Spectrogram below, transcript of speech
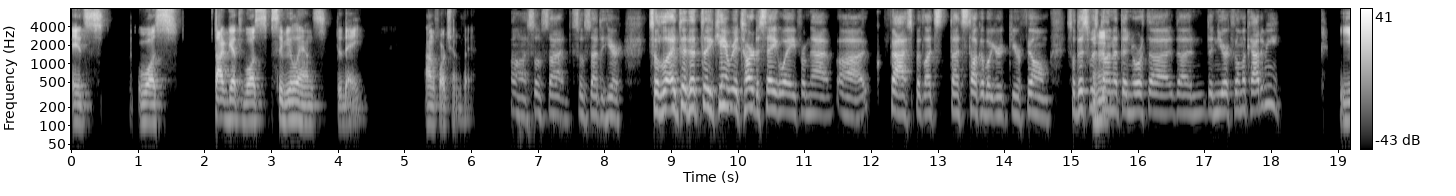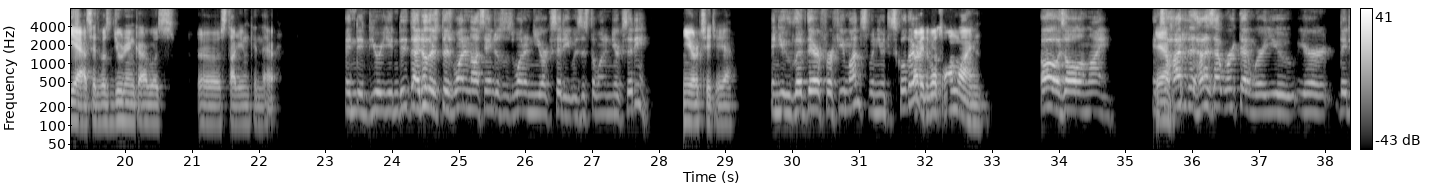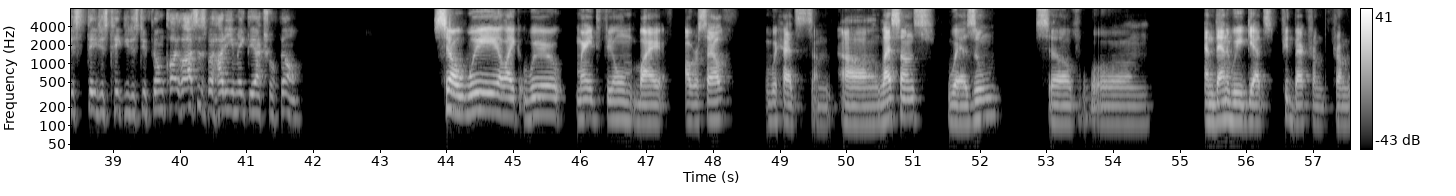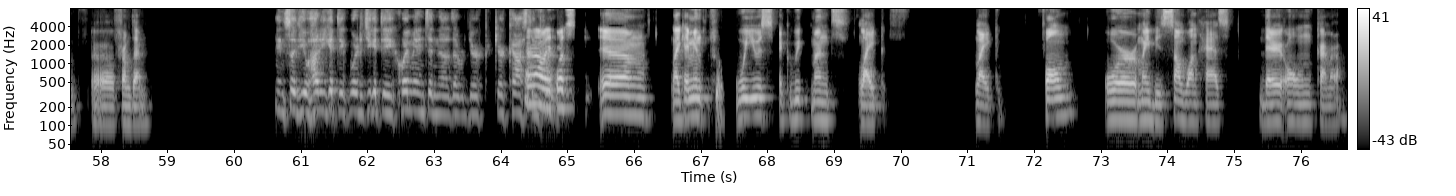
it's was target was civilians today, unfortunately. Oh, so sad. So sad to hear. So that, that you can't. It's hard to segue from that uh, fast, but let's let's talk about your your film. So this was Mhm. done at the North uh, the the New York Film Academy. Yes, it was during I was uh, studying in there. And did you, you did, I know there's there's one in Los Angeles, there's one in New York City. Was this the one in New York City? New York City, yeah. And you lived there for a few months when you went to school No, there? it was online. Oh, it's all online. And so how did it, how does that work then where you you're they just they just take you just do film classes, but how do you make the actual film? So we like we made film by ourselves. We had some uh lessons via Zoom. So um, and then we get feedback from from uh, from them. And so do you how do you get the where did you get the equipment and the, the your your casting no, it was um like I mean we use equipment like like phone or maybe someone has their own camera.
